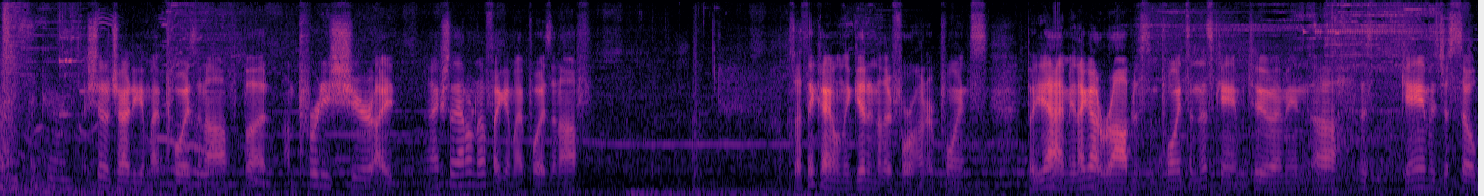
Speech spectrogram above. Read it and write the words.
I should have tried to get my poison off, but I'm pretty sure I... Actually, I don't know if I get my poison off. So I think I only get another 400 points. But yeah, I mean, I got robbed of some points in this game too. I mean, uh, this game is just so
